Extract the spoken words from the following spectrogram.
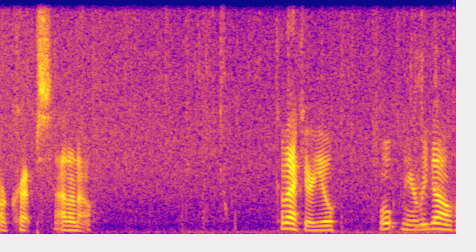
Or Crips. I don't know. Come back here, you. Oh, here we go.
